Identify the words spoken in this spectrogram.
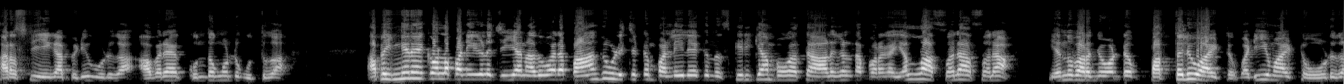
അറസ്റ്റ് ചെയ്യുക പിടികൂടുക അവരെ കുന്തം കൊണ്ട് കുത്തുക. അപ്പൊ ഇങ്ങനെയൊക്കെയുള്ള പണികൾ ചെയ്യാൻ അതുപോലെ ബാങ്ക് വിളിച്ചിട്ടും പള്ളിയിലേക്ക് നിസ്കരിക്കാൻ പോകാത്ത ആളുകളുടെ പുറകെ എല്ലാ സ്വല സ്വല എന്ന് പറഞ്ഞുകൊണ്ട് പത്തലുമായിട്ട് വടിയുമായിട്ട് ഓടുക.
